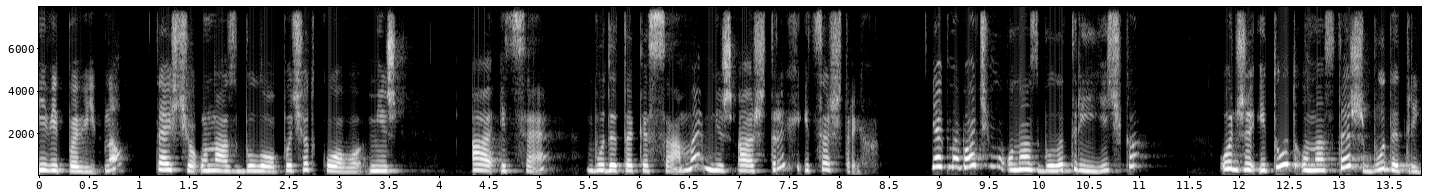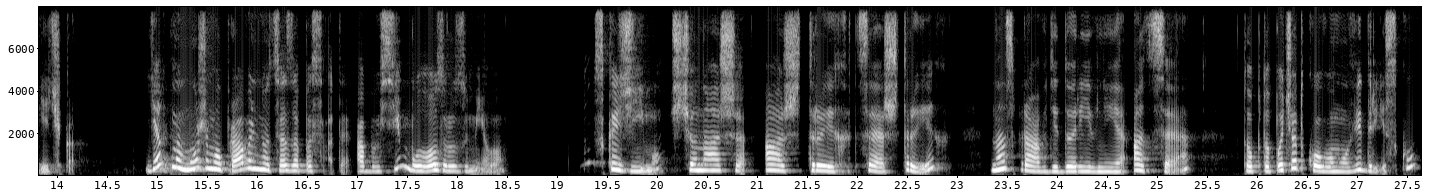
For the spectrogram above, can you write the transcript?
І відповідно, те, що у нас було початково між А і С, буде таке саме між А' і С'. Як ми бачимо, у нас була трієчка. Отже, і тут у нас теж буде трієчка. Як ми можемо правильно це записати, аби всім було зрозуміло? Ну, скажімо, що наше А', насправді дорівнює АС, тобто початковому відрізку,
